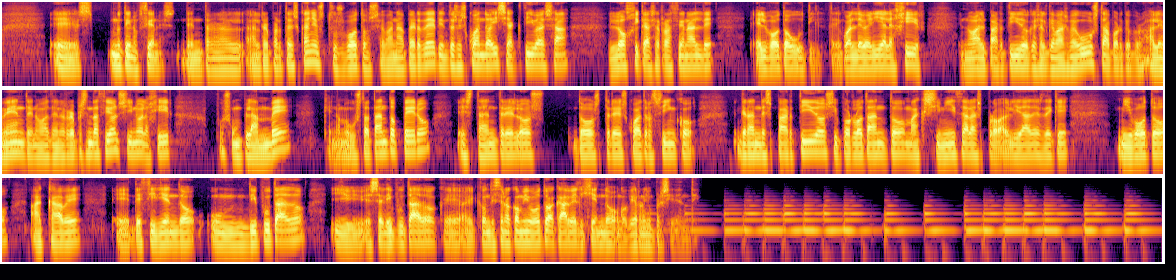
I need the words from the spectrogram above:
no tiene opciones de entrar al, reparto de escaños, tus votos se van a perder y entonces cuando ahí se activa esa lógica, ese racional de el voto útil, del cual debería elegir no al partido que es el que más me gusta porque probablemente no va a tener representación, sino elegir pues un plan B que no me gusta tanto, pero está entre los dos, tres, cuatro, cinco grandes partidos y por lo tanto maximiza las probabilidades de que mi voto acabe eh, decidiendo un diputado y ese diputado que condiciona con mi voto acabe eligiendo un gobierno y un presidente.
